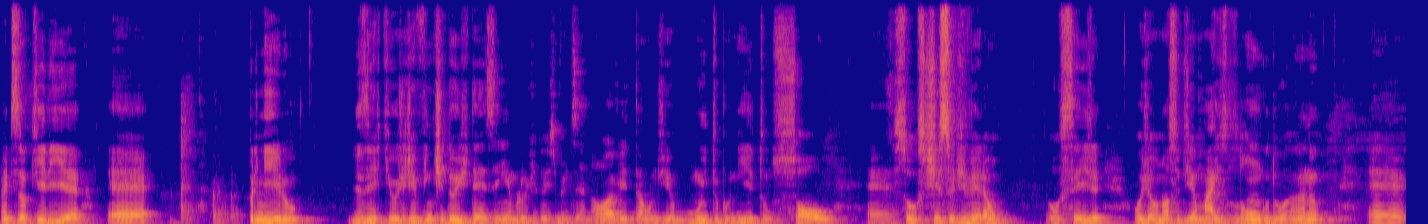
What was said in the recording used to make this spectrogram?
antes eu queria é, primeiro dizer que hoje é dia 22 de dezembro de 2019, está um dia muito bonito, um sol, é, solstício de verão, ou seja, hoje é o nosso dia mais longo do ano, é,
